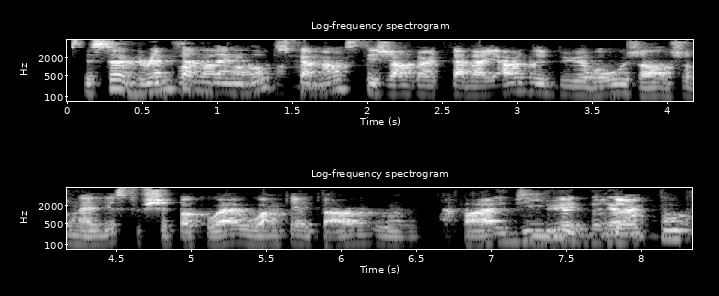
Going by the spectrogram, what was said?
C'est ça, Grim Fandango, tu commences, t'es genre un travailleur de bureau, genre journaliste ou je sais pas quoi, ou enquêteur ou une affaire, Le puis d'un coup,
